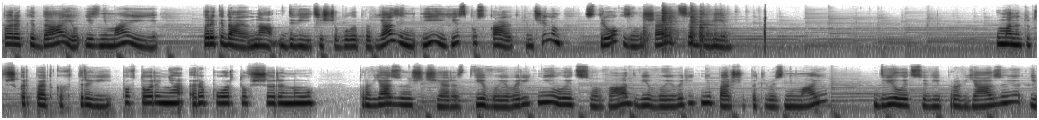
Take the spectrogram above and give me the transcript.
перекидаю і знімаю її, перекидаю на дві ті, що були пров'язані, і її спускаю. Таким чином, з трьох залишається дві. У мене тут в шкарпетках три повторення рапорту в ширину. Пров'язую ще раз дві виворітні, лицьова, дві виворітні, першу петлю знімаю, дві лицьові пров'язую і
